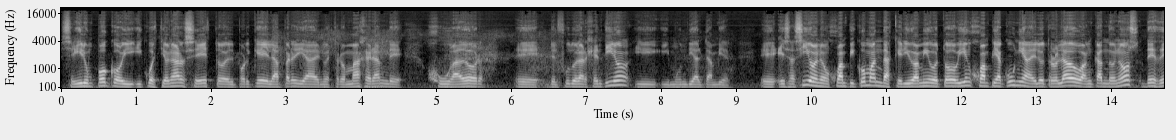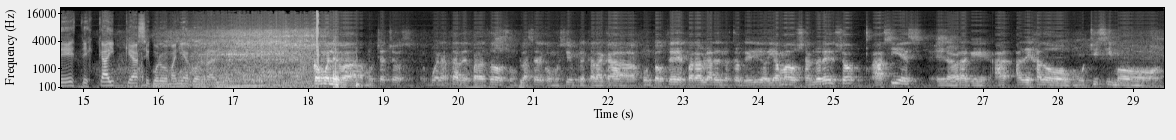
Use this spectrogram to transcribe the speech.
seguir un poco y, cuestionarse esto del porqué de la pérdida de nuestro más grande jugador eh, del fútbol argentino y mundial también. Eh, ¿Es así o no? Juanpi, ¿cómo andas, querido amigo? ¿Todo bien? Juanpi Acuña, del otro lado, bancándonos desde este Skype que hace Cuervo Maníaco Radio. ¿Cómo le va, muchachos? Buenas tardes para todos. Un placer, como siempre, estar acá junto a ustedes para hablar de nuestro querido y amado San Lorenzo. Así es, eh, la verdad que ha, dejado muchísimo,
